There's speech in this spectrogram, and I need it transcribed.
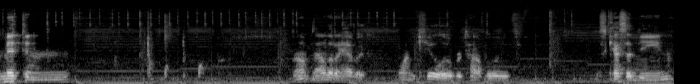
Smitten. Well, now that I have a one kill over top of this Kassadin.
